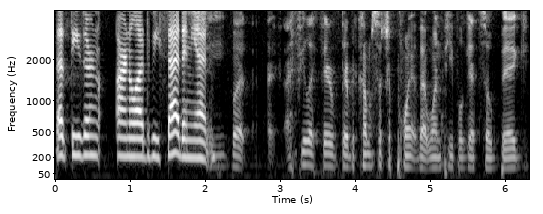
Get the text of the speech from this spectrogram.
that these aren't aren't allowed to be said, and yet See, but I- I feel like there there becomes such a point that when people get so big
